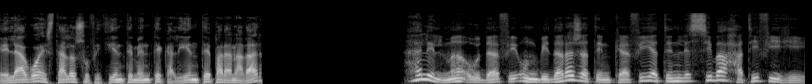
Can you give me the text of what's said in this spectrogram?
¿El agua está lo suficientemente caliente para nadar? هل الماء دافئ بدرجة كافية للسباحة فيه؟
